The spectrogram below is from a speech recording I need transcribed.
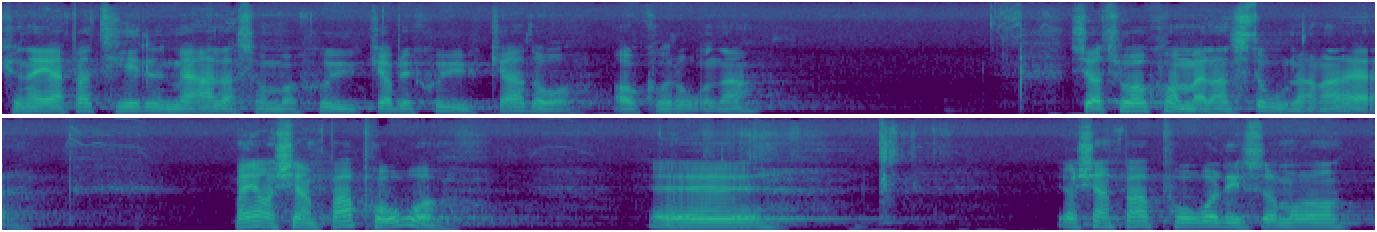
kunna hjälpa till med alla som var sjuka, blev sjuka då av corona. Så jag tror jag kom mellan stolarna där. Men jag kämpar på. Eh, jag kämpar på liksom och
